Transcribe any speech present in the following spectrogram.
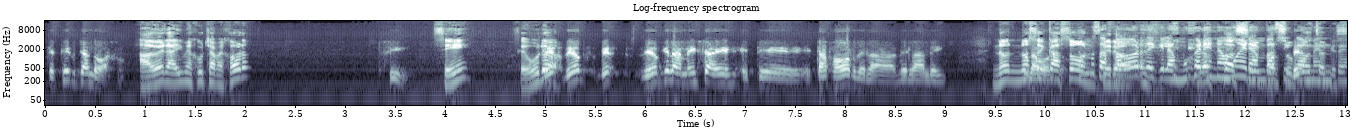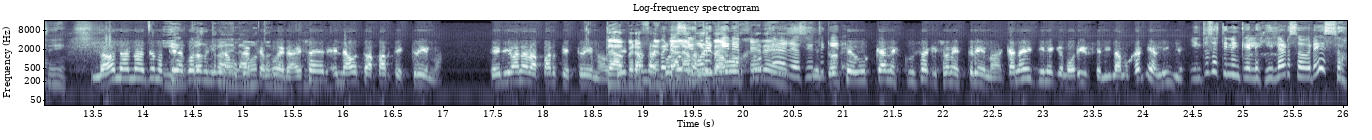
Te estoy escuchando bajo. A ver, ¿ahí me escucha mejor? Sí. ¿Sí? ¿Seguro? Veo, veo, que la mesa es, este, está a favor de la, de la ley. No, no sé casón, Estamos a favor de que las mujeres no, mueran, básicamente. No, no, no, yo no estoy de acuerdo con ninguna mujer que muera. Esa es la otra parte extrema. Ustedes van a la parte extrema. Claro, pero frente a la muerte de mujeres... entonces buscan excusas que son extremas. Acá nadie tiene que morirse, ni la mujer ni el niño. Y entonces tienen que legislar sobre eso.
